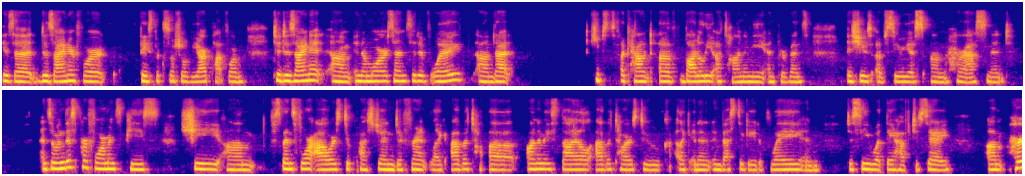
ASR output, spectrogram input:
is a designer for Facebook social VR platform, to design it um, in a more sensitive way um, that keeps account of bodily autonomy and prevents issues of serious um, harassment. And so in this performance piece, she um, spends four hours to question different like avatar, uh, anime style avatars to like in an investigative way and to see what they have to say. Um, her,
